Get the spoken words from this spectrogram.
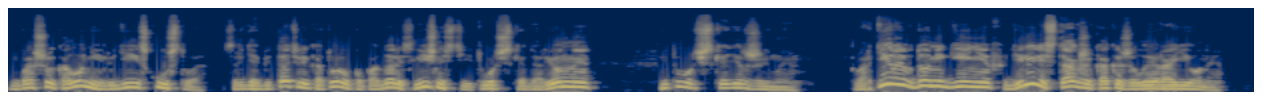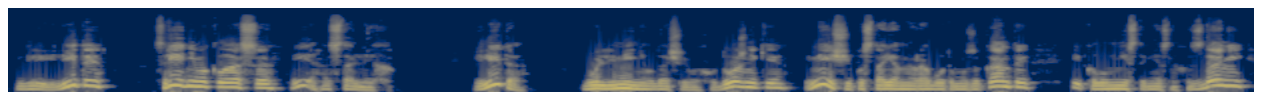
небольшой колонии людей искусства, среди обитателей которого попадались личности и творчески одаренные, и творчески одержимые. Квартиры в Доме гениев делились так же, как и жилые районы, для элиты, среднего класса и остальных. Элита более-менее удачливые художники, имеющие постоянную работу музыканты и колумнисты местных изданий,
